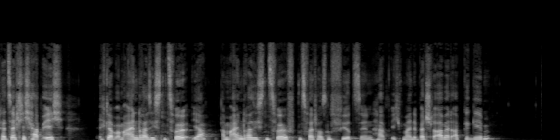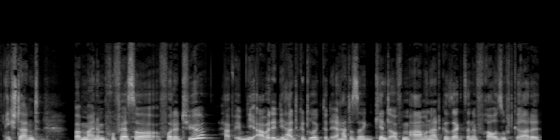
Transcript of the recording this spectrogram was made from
Tatsächlich habe ich, ich glaube am 31.12., ja, am 31.12.2014 habe ich meine Bachelorarbeit abgegeben. Ich stand bei meinem Professor vor der Tür, habe ihm die Arbeit in die Hand gedrückt und er hatte sein Kind auf dem Arm und hat gesagt, seine Frau sucht gerade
